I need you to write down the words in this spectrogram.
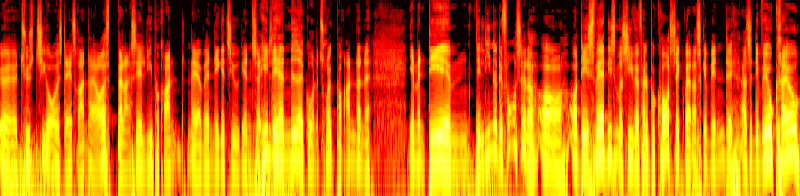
uh, tysk 10-årige statsrente, der er også balanceret lige på grænsen af at være negativ igen. Så hele det her nedadgående tryk på renterne, jamen det, øh, det ligner, det fortsætter, og, og det er svært ligesom at sige, i hvert fald på kort sigt, hvad der skal vende. Altså det vil jo kræve,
